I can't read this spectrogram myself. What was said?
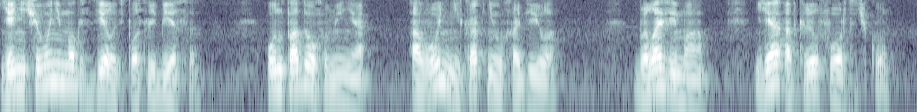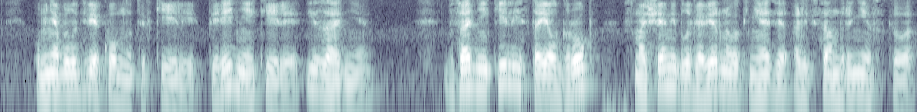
Я ничего не мог сделать после беса. Он подох у меня, а вонь никак не уходила. Была зима. Я открыл форточку. У меня было две комнаты в келье, передняя келья и задняя. В задней келье стоял гроб с мощами благоверного князя Александра Невского,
